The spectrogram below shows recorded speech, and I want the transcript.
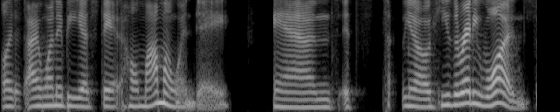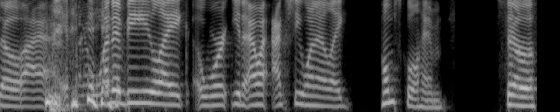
like I want to be a stay-at-home mama one day and it's you know he's already won so i, I want to be like a work you know i actually want to like homeschool him so if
